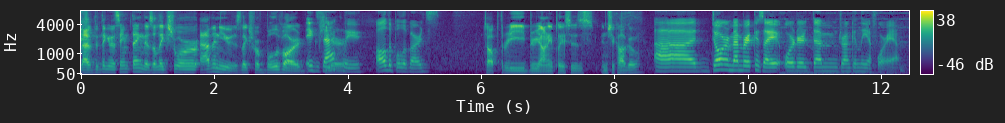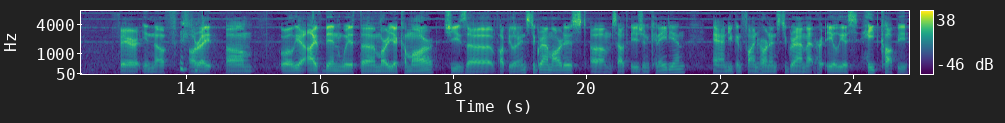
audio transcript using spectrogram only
I've been thinking the same thing. There's a Lakeshore Avenue, there's Lakeshore Boulevard. Exactly, here. all the boulevards. Top three biryani places in Chicago? Uh, don't remember because I ordered them drunkenly at 4 a.m. Fair enough. All right. Um, well, yeah, I've been with uh, Maria Qamar. She's a popular Instagram artist, um, South Asian Canadian, and you can find her on Instagram at her alias Hate Copy.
